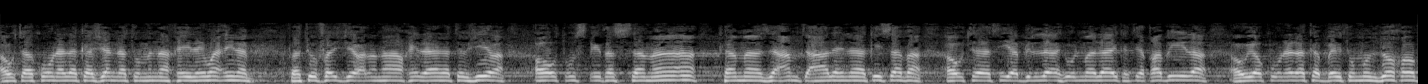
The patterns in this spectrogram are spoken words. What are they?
أو تكون لك جنة من نخيل وعنب. فتفجر الأنهار خلالها تفجيرا أو تسقط السماء كما زعمت علينا كسفا أو تأتي بالله والملائكة قبيلا أو يكون لك بيت من زخرف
